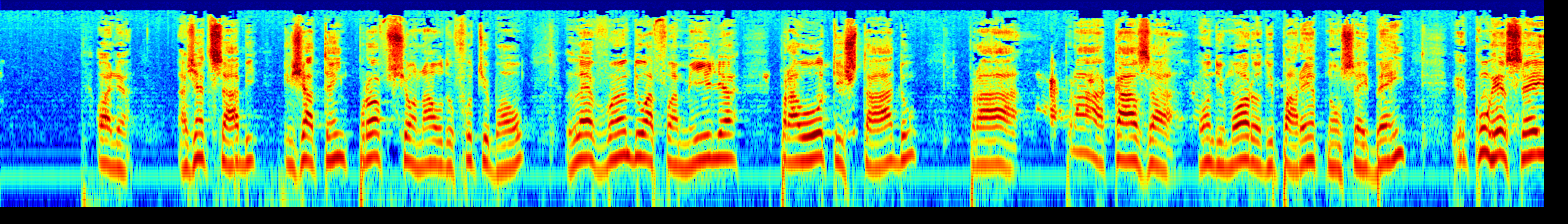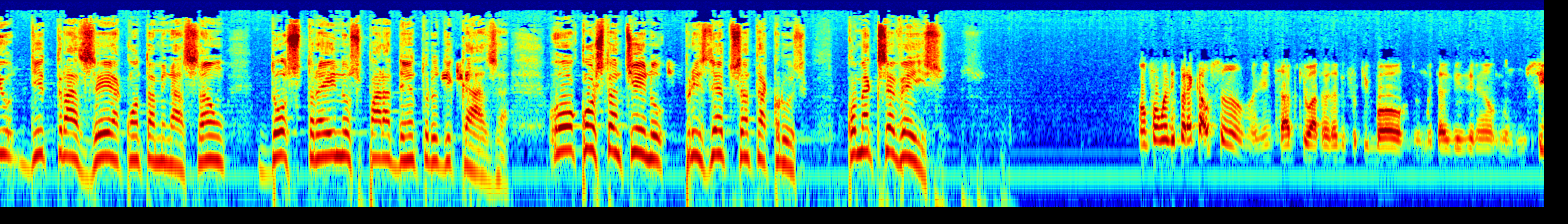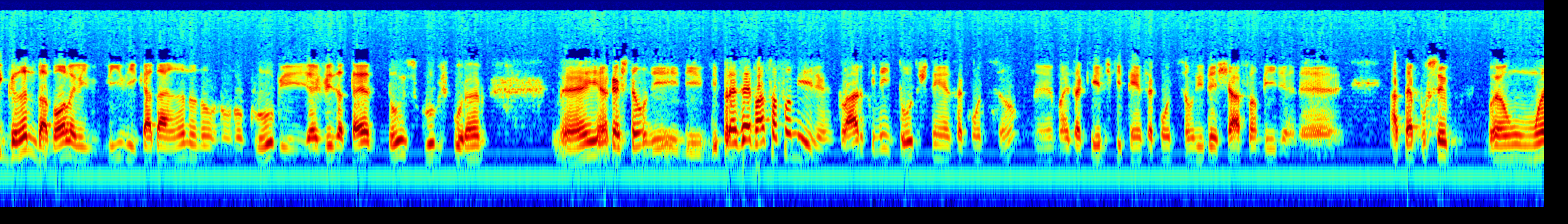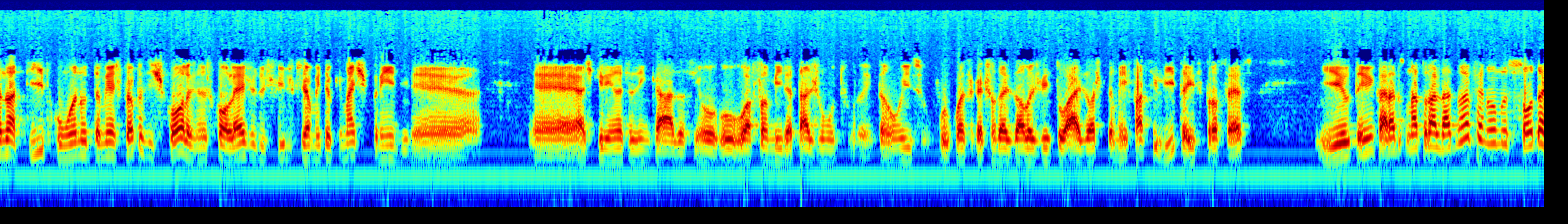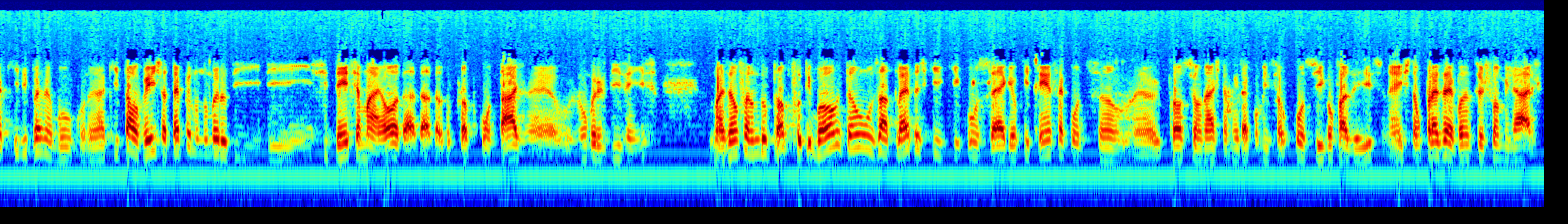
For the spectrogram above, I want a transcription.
Olha, a gente sabe que já tem profissional do futebol levando a família para outro estado, para a casa onde mora ou de parente, não sei bem, com receio de trazer a contaminação dos treinos para dentro de casa. Ô Constantino, presidente de Santa Cruz, como é que você vê isso? Uma forma de precaução. A gente sabe que o atleta de futebol, muitas vezes, ele é um cigano da bola, ele vive cada ano no, no, no clube, às vezes até dois clubes por ano. Né? E a questão de, de, de, preservar sua família. Claro que nem todos têm essa condição, né? mas aqueles que têm essa condição de deixar a família, né? até por ser é, um ano atípico, um ano também as próprias escolas, né? os colégios dos filhos, que geralmente é o que mais prende né? É, as crianças em casa, assim, ou, ou a família está junto. Né? Então, isso, com essa questão das aulas virtuais, eu acho que também facilita esse processo. E eu tenho encarado com naturalidade, não é fenômeno só daqui de Pernambuco, né? Aqui talvez até pelo número de, de incidência maior da, da, do próprio contágio, né? Os números dizem isso. Mas é um fenômeno do próprio futebol, então os atletas que, que conseguem, ou que têm essa condição, né? profissionais também da comissão consigam fazer isso, né? Estão preservando seus familiares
